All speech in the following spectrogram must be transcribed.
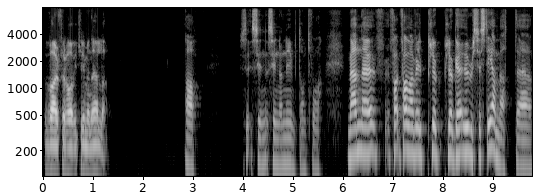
Varför har vi kriminella? Ja. Syn synonymt de två. Men eh, för man vill plugg, plugga ur systemet eh,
